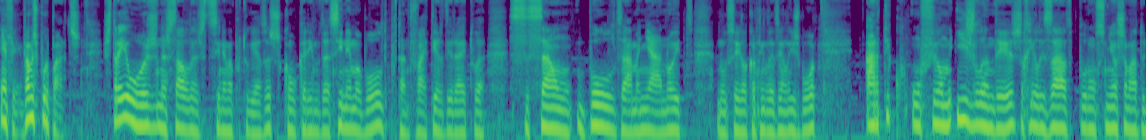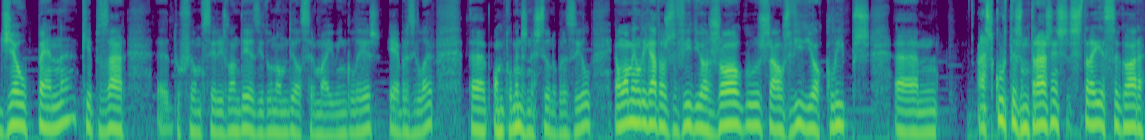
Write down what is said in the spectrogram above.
Enfim, vamos por partes. Estreia hoje nas salas de cinema portuguesas, com o carimbo da Cinema Bold, portanto vai ter direito a sessão Bold amanhã à noite no Saída Corte Inglês em Lisboa. Ártico, um filme islandês realizado por um senhor chamado Joe Penna, que apesar eh, do filme ser islandês e do nome dele ser meio inglês, é brasileiro, eh, ou pelo menos nasceu no Brasil. É um homem ligado aos videojogos, aos videoclipes. ahm, às curtas-metragens, estreia-se agora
